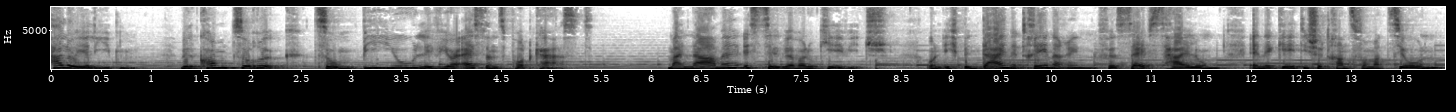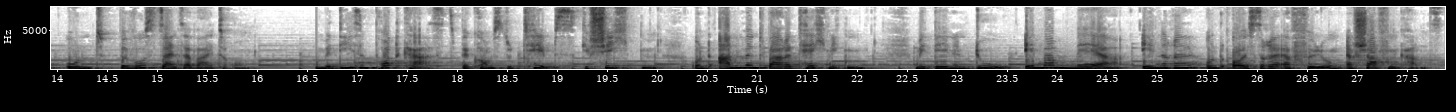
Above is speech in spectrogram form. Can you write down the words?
Hallo ihr Lieben, willkommen zurück zum Be You Live Your Essence Podcast. Mein Name ist Silvia Walukiewicz und ich bin deine Trainerin für Selbstheilung, energetische Transformation und Bewusstseinserweiterung. Und mit diesem Podcast bekommst du Tipps, Geschichten und anwendbare Techniken, mit denen du immer mehr innere und äußere Erfüllung erschaffen kannst.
